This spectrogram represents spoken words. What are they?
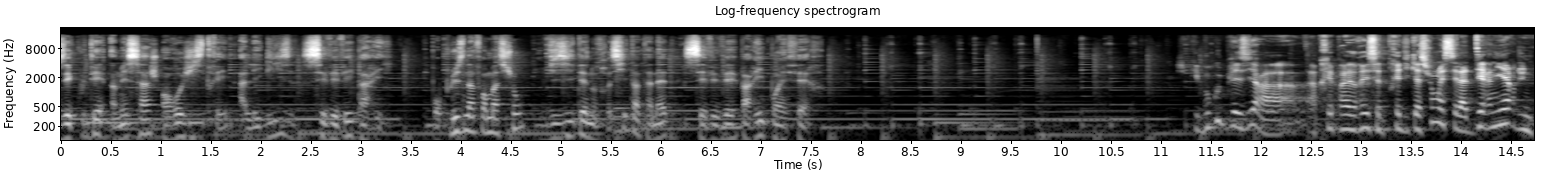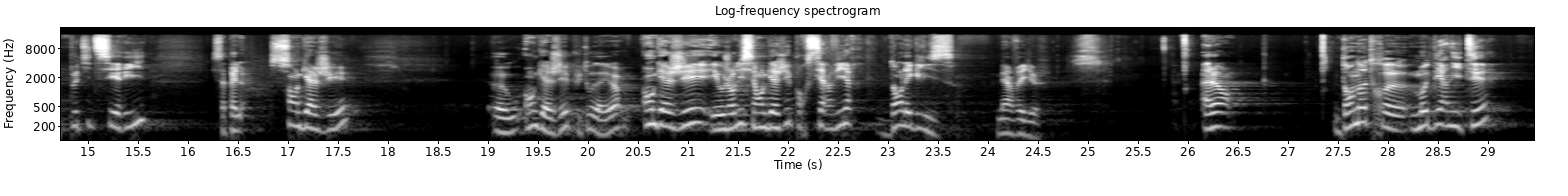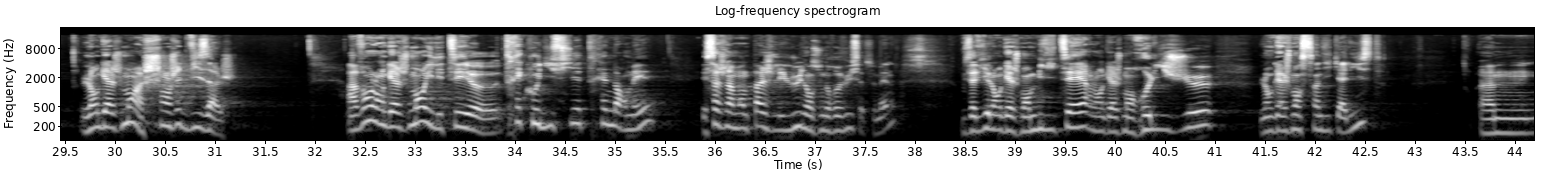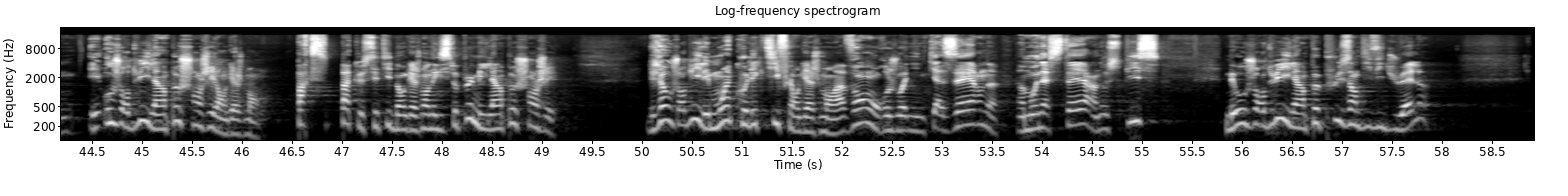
Vous écoutez un message enregistré à l'église CVV Paris. Pour plus d'informations, visitez notre site internet cvvparis.fr. J'ai pris beaucoup de plaisir à, préparer cette prédication et c'est la dernière d'une petite série qui s'appelle S'engager, euh, ou Engager plutôt d'ailleurs. Engager, et aujourd'hui c'est Engager pour servir dans l'Église. Merveilleux. Alors, dans notre modernité, l'engagement a changé de visage. Avant, l'engagement, il était euh, très codifié, très normé. Et ça, je l'invente pas, je l'ai lu dans une revue cette semaine. Vous aviez l'engagement militaire, l'engagement religieux, l'engagement syndicaliste. Euh, et aujourd'hui, il a un peu changé l'engagement. Pas, que ces types d'engagement n'existent plus, mais il a un peu changé. Déjà aujourd'hui, il est moins collectif l'engagement. Avant, on rejoignait une caserne, un monastère, un hospice. Mais aujourd'hui, il est un peu plus individuel.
